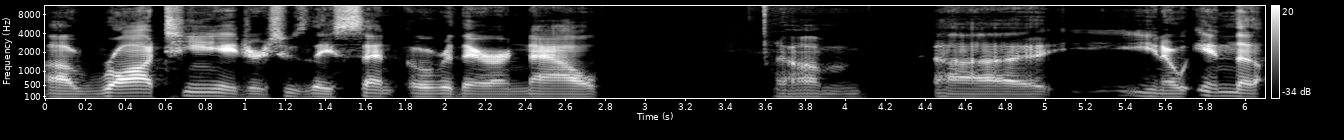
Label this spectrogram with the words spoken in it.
uh, raw teenagers who they sent over there are now. Um, uh, you know, in the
